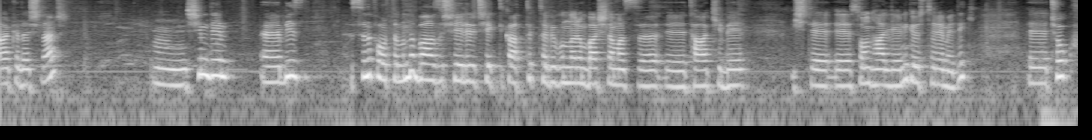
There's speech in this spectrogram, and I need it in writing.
arkadaşlar. Hmm, Şimdi e, biz sınıf ortamında bazı şeyleri çektik attık. Tabii bunların başlaması, e, takibi, işte e, son hallerini gösteremedik. Çok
